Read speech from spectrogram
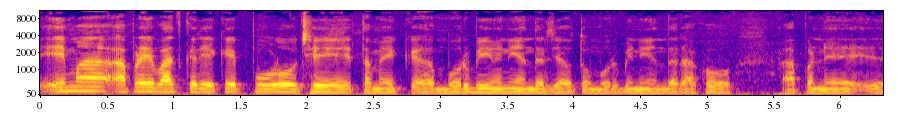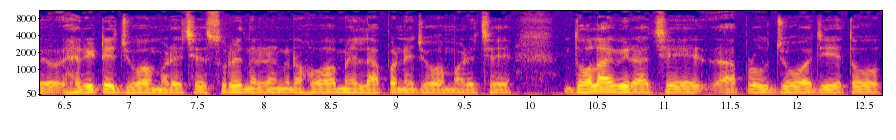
એમાં આપણે વાત કરીએ કે પોળો છે તમે મોરબીની અંદર જાઓ તો મોરબીની અંદર આખો આપણને હેરિટેજ જોવા મળે છે. સુરેન્દ્રનગરનો હવા મહેલ આપણને જોવા મળે છે. ધોલાવીરા છે. આપણું જોવા જઈએ તો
